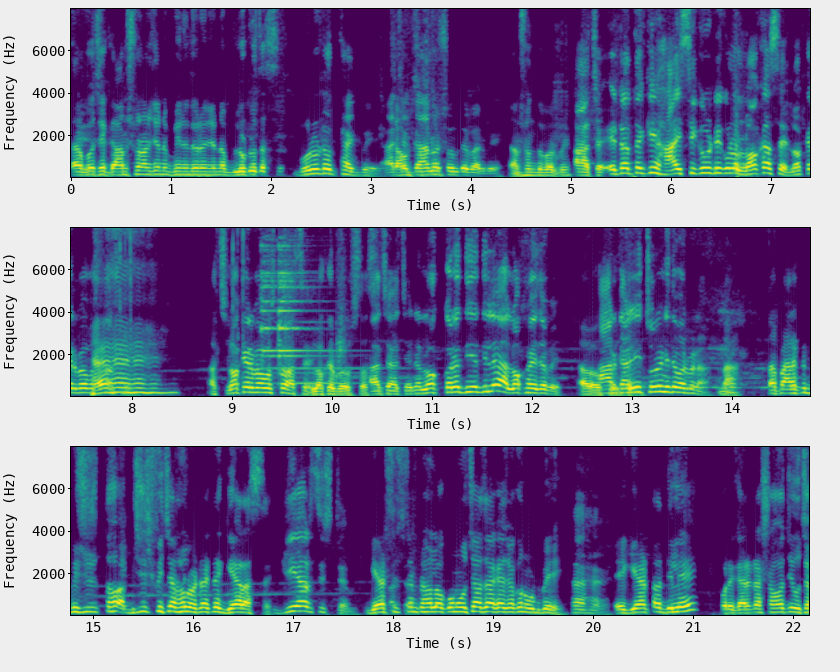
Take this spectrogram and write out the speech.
তারপর হচ্ছে গান শোনার জন্য বিনোদনের জন্য ব্লুটুথ আছে। ব্লুটুথ থাকবে। আচ্ছা গানও শুনতে পারবে। গান শুনতে পারবে। আচ্ছা এটাতে কি হাই সিকিউরিটি কোনো লক আছে? লকের ব্যবস্থা হ্যাঁ আছে? হ্যাঁ হ্যাঁ হ্যাঁ আচ্ছা লকের ব্যবস্থা আছে? লকের ব্যবস্থা আছে। আচ্ছা আচ্ছা এটা লক করে দিয়ে দিলে লক হয়ে যাবে। আর হয়ে গাড়ি। চলে নিতে পারবে না? না। তারপর আরেকটা বিশেষত্ব বিশেষ ফিচার হলো এটা একটা গিয়ার আছে। Gear system gear. সিস্টেমটা হলো কোন উঁচা জায়গায় যখন উঠবে হ্যাঁ হ্যাঁ। এই গিয়ারটা দিলে পরে গাড়িটা সহজে উঁচা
